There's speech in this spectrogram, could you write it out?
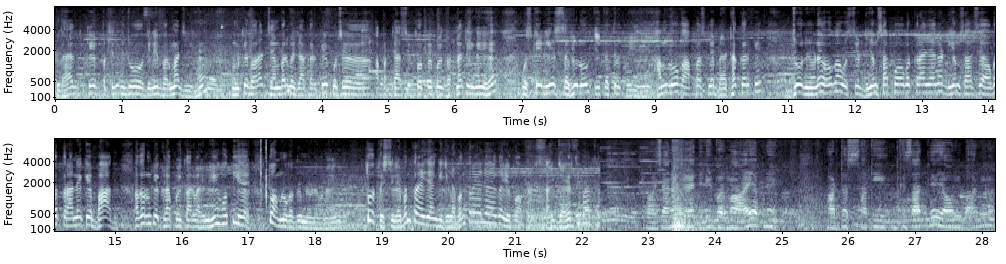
विधायक के प्रतिनिधि जो दिलीप वर्मा जी हैं, उनके द्वारा चैम्बर में जाकर के कुछ अप्रत्याशित तौर पर कोई घटना की गई है, उसके लिए सभी लोग एकत्रित हुए हैं। हम लोग आपस में बैठक करके जो निर्णय होगा, उससे डीएम साहब को अवगत कराया जाएगा। डीएम साहब से अवगत कराने के बाद अगर उनके खिलाफ कोई कार्यवाही नहीं होती है तो हम लोग अग्रिम निर्णय बनाएँगे। तो तहसीलें बंद कराई जाएँगी, जिला बंद कराया जाएगा। ये तो आप, ज़ाहिर सी बात है। अचानक जो है दिलीप वर्मा आए अपने। आठ दस साथी उनके साथ थे और भी बाहर भी लोग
